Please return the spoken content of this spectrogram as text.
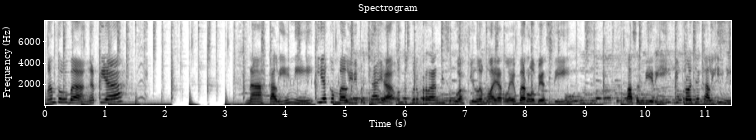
Mantul banget ya! Nah, kali ini ia kembali dipercaya untuk berperan di sebuah film layar lebar loh Besti. Tak sendiri, di proyek kali ini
